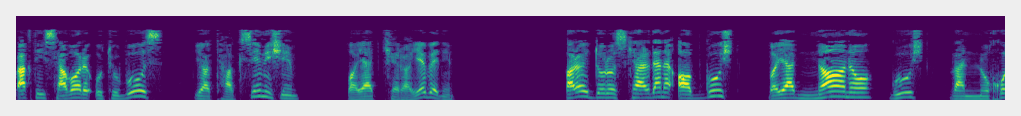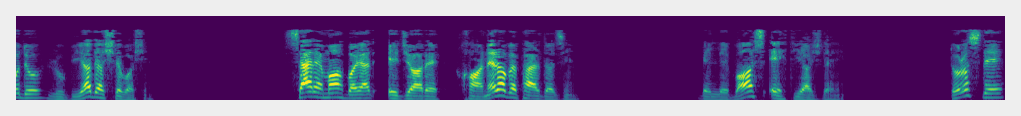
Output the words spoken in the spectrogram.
وقتی سوار اتوبوس یا تاکسی میشیم باید کرایه بدیم. برای درست کردن آبگوشت باید نان و گوشت و نخود و لوبیا داشته باشیم. سر ماه باید اجاره خانه را بپردازیم. به لباس احتیاج داریم. درسته؟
